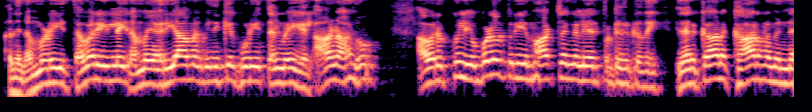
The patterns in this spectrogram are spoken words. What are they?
அது நம்முடைய தவறு இல்லை. நம்மை அறியாமல் விதிக்கக்கூடிய தன்மைகள். ஆனாலும் அவருக்குள் எவ்வளவு பெரிய மாற்றங்கள் ஏற்பட்டிருக்கிறது? இதற்கான காரணம் என்ன?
